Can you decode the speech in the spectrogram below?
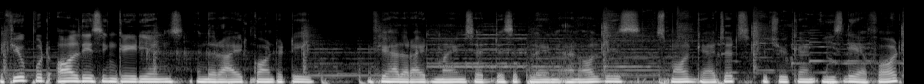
If you put all these ingredients in the right quantity, if you have the right mindset, discipline, and all these small gadgets which you can easily afford,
